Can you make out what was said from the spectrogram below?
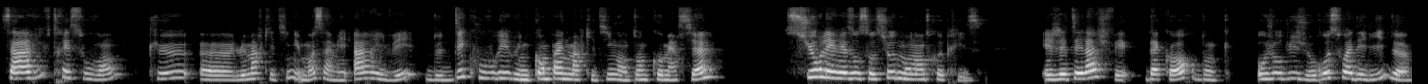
Ça arrive très souvent que euh, le marketing, et moi ça m'est arrivé, de découvrir une campagne marketing en tant que commercial sur les réseaux sociaux de mon entreprise. Et j'étais là, je fais d'accord, donc aujourd'hui je reçois des leads,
